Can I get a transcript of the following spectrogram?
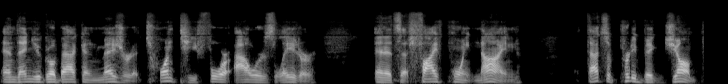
and then you go back and measure it 24 hours later and it's at 5.9, that's a pretty big jump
